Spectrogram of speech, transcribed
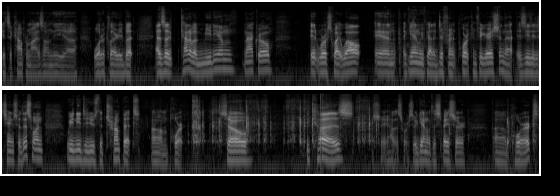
it's a compromise on the uh, water clarity, but as a kind of a medium macro, it works quite well. And again, we've got a different port configuration that is easy to change. So this one, we need to use the trumpet um, port. So because, I'll show you how this works. So again, with the spacer um, port,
